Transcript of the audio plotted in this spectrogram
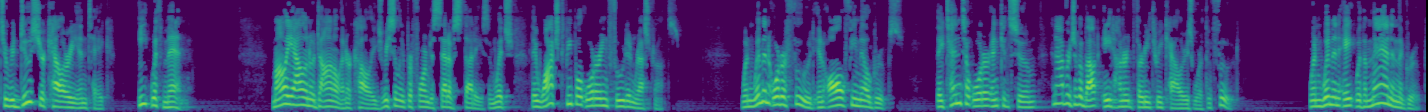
To reduce your calorie intake, eat with men. Molly Allen O'Donnell and her colleagues recently performed a set of studies in which they watched people ordering food in restaurants. When women order food in all female groups, they tend to order and consume an average of about 833 calories worth of food. When women ate with a man in the group,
